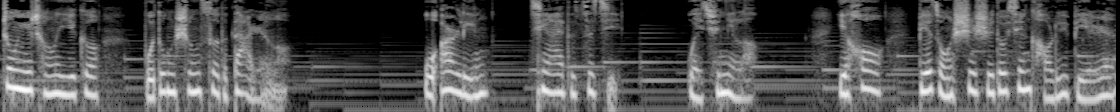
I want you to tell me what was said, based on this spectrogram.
终于成了一个不动声色的大人了。五二零，亲爱的自己，委屈你了，以后别总事事都先考虑别人，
